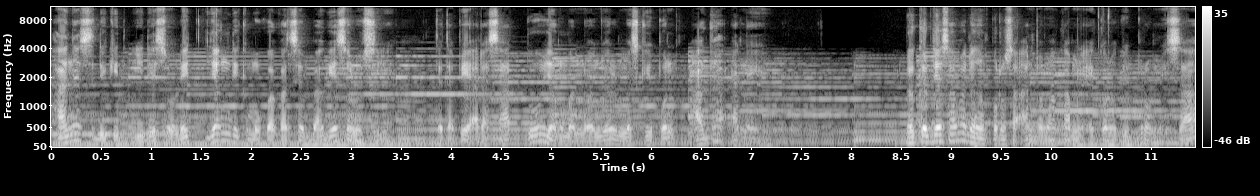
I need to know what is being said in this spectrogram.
hanya sedikit ide sulit yang dikemukakan sebagai solusi, tetapi ada satu yang menonjol meskipun agak aneh. Bekerja sama dengan perusahaan pemakaman ekologi Promesa,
